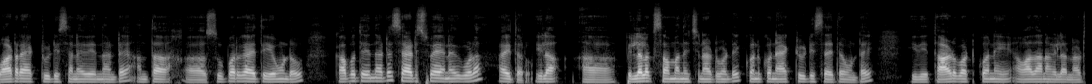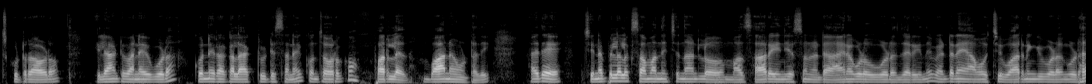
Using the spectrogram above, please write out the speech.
వాటర్ యాక్టివిటీస్ అనేది ఏంటంటే అంత సూపర్గా అయితే ఏముండవు. కాకపోతే ఏంటంటే సాటిస్ఫై అనేది కూడా అవుతారు ఇలా పిల్లలకు సంబంధించినటువంటి కొన్ని కొన్ని యాక్టివిటీస్ అయితే ఉంటాయి. ఇది తాడు పట్టుకొని అవధానం ఇలా నడుచుకుంటూ రావడం ఇలాంటివి అనేవి కూడా కొన్ని రకాల యాక్టివిటీస్ అనేవి కొంచెం వరకు పర్లేదు బాగానే ఉంటుంది. అయితే చిన్నపిల్లలకు సంబంధించిన దాంట్లో మా సార్ ఏం చేస్తుందంటే ఆయన కూడా ఊగడం జరిగింది. వెంటనే ఆమె వచ్చి వార్నింగ్ ఇవ్వడం కూడా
